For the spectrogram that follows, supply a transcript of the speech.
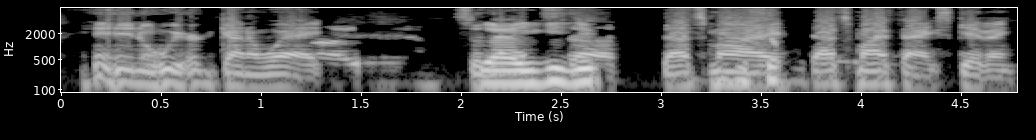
in a weird kind of way. So yeah, that's, you, you, uh, that's my that's my Thanksgiving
